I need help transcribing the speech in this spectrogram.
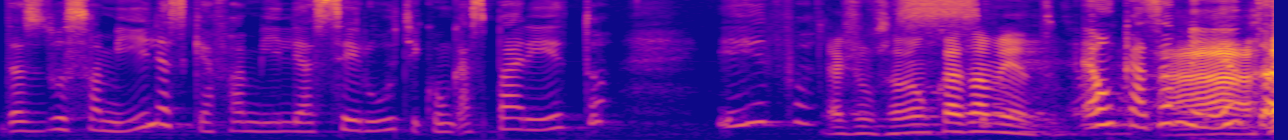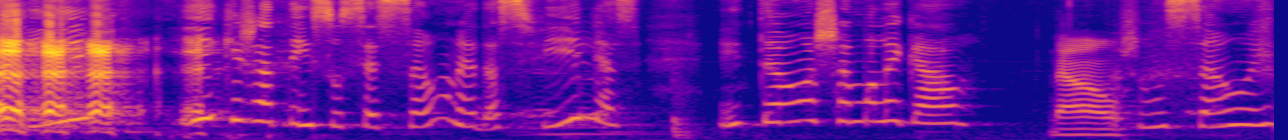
das duas famílias, que é a família Ceruti com Gaspareto. E a junção é um casamento. É um casamento ah. ali e que já tem sucessão, né, das filhas. Então achamos legal. Não. A junção aí.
